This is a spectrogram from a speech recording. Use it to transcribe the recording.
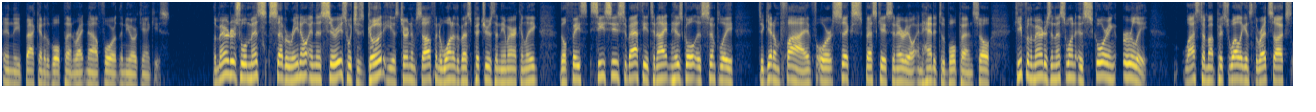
in the back end of the bullpen right now for the New York Yankees. The Mariners will miss Severino in this series, which is good. He has turned himself into one of the best pitchers in the American League. They'll face CC Sabathia tonight, and his goal is simply to get him five or six, best case scenario, and hand it to the bullpen. So, key for the Mariners in this one is scoring early. Last time out, pitched well against the Red Sox,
